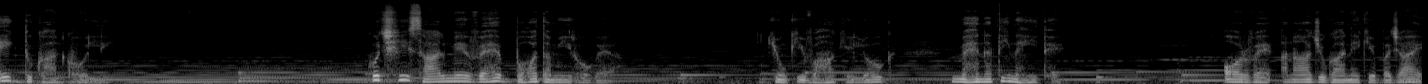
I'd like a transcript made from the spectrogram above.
एक दुकान खोल ली। कुछ ही साल में वह बहुत अमीर हो गया, क्योंकि वहाँ के लोग मेहनती नहीं थे। और वह अनाज उगाने के बजाय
